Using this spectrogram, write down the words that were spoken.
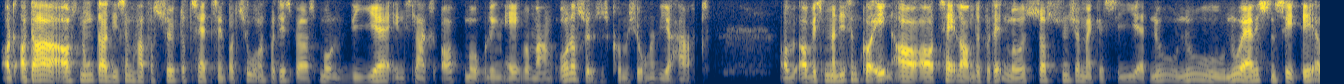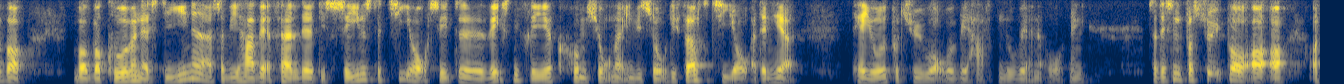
Og, og der er også nogen, der ligesom har forsøgt at tage temperaturen på det spørgsmål via en slags opmåling af, hvor mange undersøgelseskommissioner vi har haft. Og, og hvis man ligesom går ind og, og taler om det på den måde, så synes jeg, man kan sige, at nu, nu, nu er vi sådan set der, hvor, hvor, hvor kurven er stigende. Altså vi har i hvert fald øh, de seneste 10 år set øh, væsentligt flere kommissioner, end vi så de første 10 år af den her periode på 20 år, hvor vi har haft den nuværende ordning. Så det er sådan et forsøg på at, at, at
